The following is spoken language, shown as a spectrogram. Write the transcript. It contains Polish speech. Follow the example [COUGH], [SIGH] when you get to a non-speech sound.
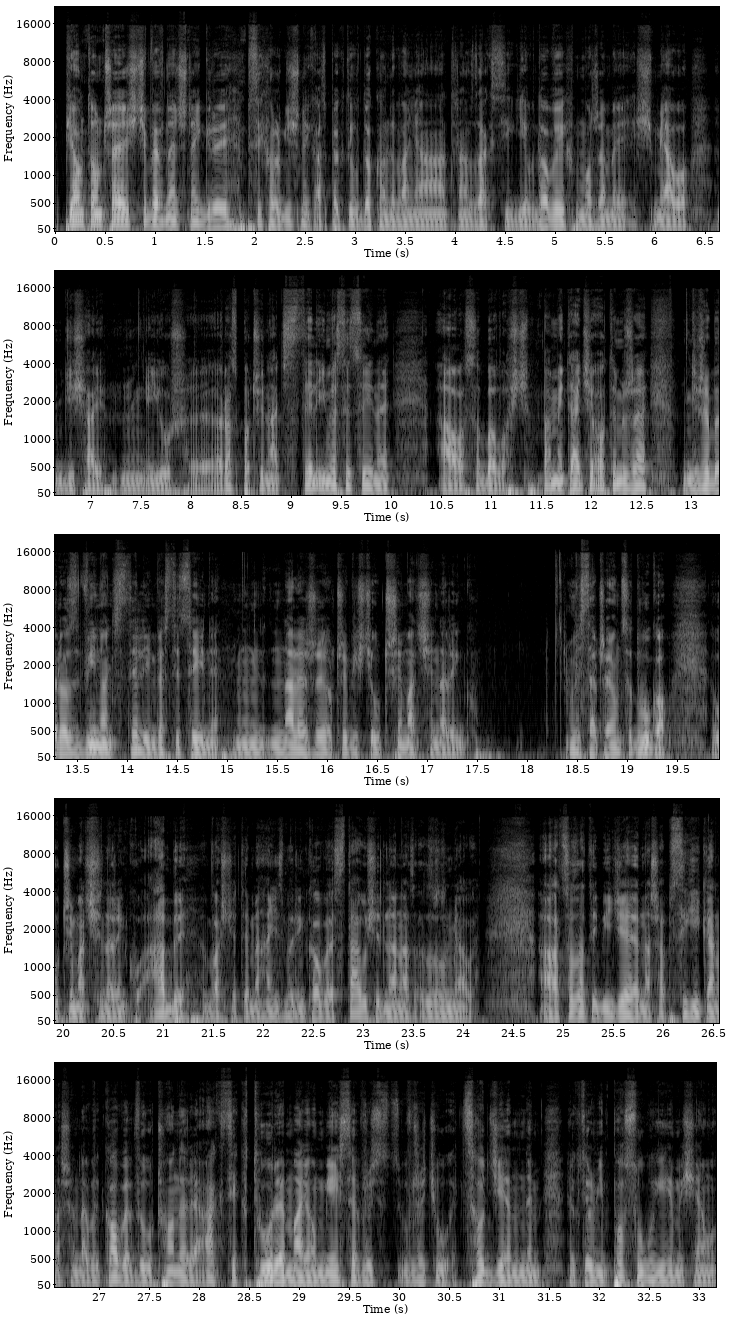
piątą część wewnętrznej gry psychologicznych aspektów dokonywania transakcji giełdowych możemy śmiało dzisiaj mm, już e, rozpoczynać. Styl inwestycyjny, a osobowość. Pamiętajcie o tym, że żeby rozwinąć styl inwestycyjny, należy oczywiście utrzymać się na rynku wystarczająco długo utrzymać się na rynku, aby właśnie te mechanizmy rynkowe stały się dla nas zrozumiałe. A co za tym idzie, nasza psychika, nasze nawykowe, wyuczone reakcje, które mają miejsce w, życiu- w życiu codziennym, którymi posługujemy się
